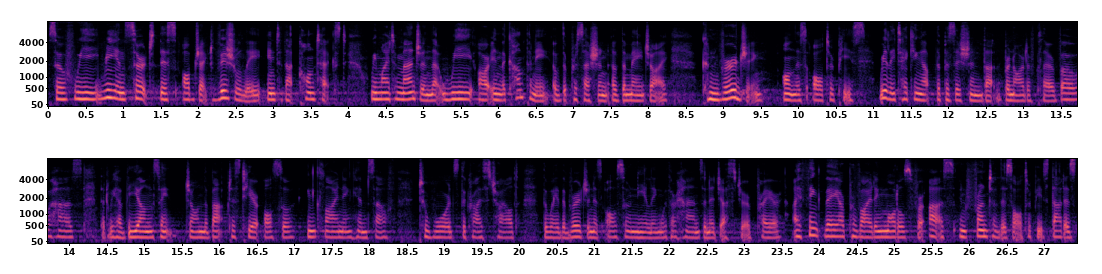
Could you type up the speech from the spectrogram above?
So if we reinsert this object visually into that context, we might imagine that we are in the company of the procession of the Magi, converging on this altarpiece, really taking up the position that Bernard of Clairvaux has, that we have the young St. John the Baptist here also inclining himself towards the Christ child, the way the Virgin is also kneeling with her hands in a gesture of prayer. I think they are providing models for us in front of this altarpiece. That is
